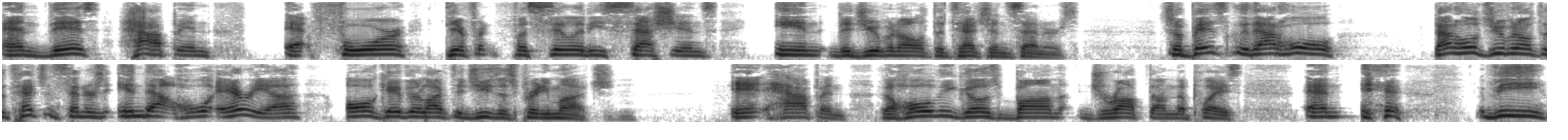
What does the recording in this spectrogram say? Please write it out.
And this happened at four different facility sessions in the juvenile detention centers. So basically that whole, that whole juvenile detention centers in that whole area all gave their life to Jesus pretty much. Mm-hmm. It happened. The Holy Ghost bomb dropped on the place. And the,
